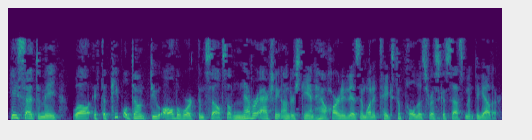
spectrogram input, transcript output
he said to me, well, if the people don't do all the work themselves, they'll never actually understand how hard it is and what it takes to pull this risk assessment together.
